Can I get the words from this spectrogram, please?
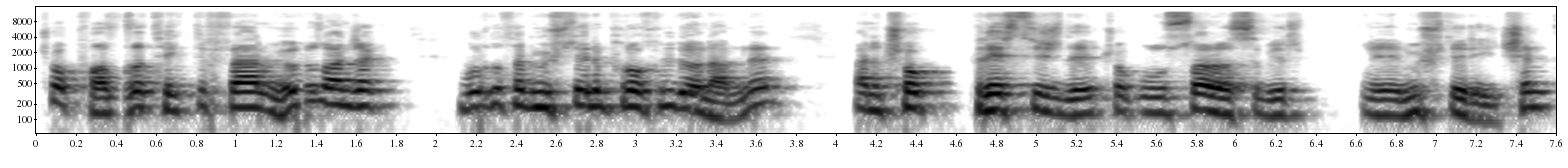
çok fazla teklif vermiyoruz. Ancak burada tabii müşterinin profili de önemli. Hani çok prestijli, çok uluslararası bir e, müşteri için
